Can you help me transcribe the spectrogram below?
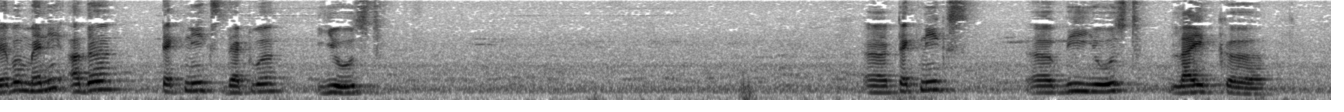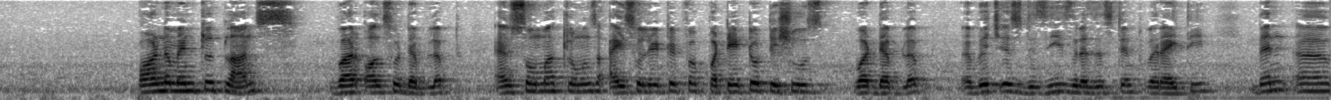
there were many other techniques that were used. Uh, techniques uh, we used like uh, ornamental plants were also developed and soma clones isolated for potato tissues were developed uh, which is disease resistant variety. Then uh,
